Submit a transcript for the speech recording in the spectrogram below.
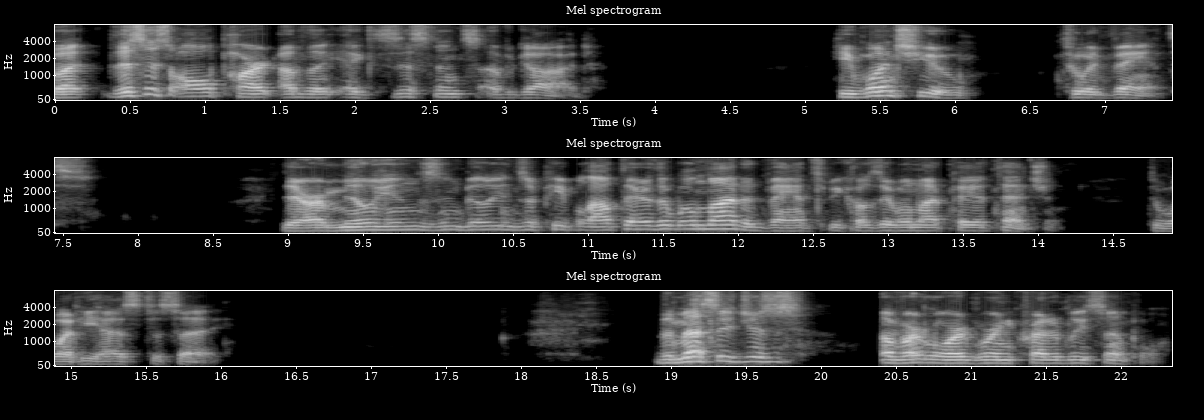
But this is all part of the existence of God. He wants you to advance. There are millions and billions of people out there that will not advance because they will not pay attention to what he has to say. The messages of our Lord were incredibly simple.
